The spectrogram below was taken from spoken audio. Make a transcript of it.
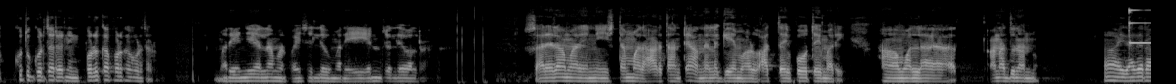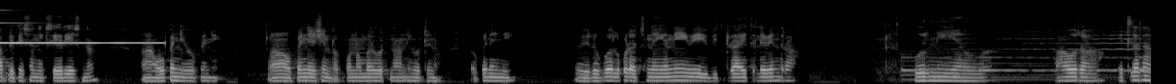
తుక్కు తుక్కుడతారా నేను పొడక పొడక కొడతాడు. మరి ఏం చేయాలా మరి పైసలు లేవు మరి ఏం చదివేవాళ్ళరా సరేరా మరి నీ ఇష్టం మరి ఆడతా అంటే అన్నెల గేమ్ ఆడు అత్త అయిపోతాయి మరి. మళ్ళా అనద్దు నన్ను. ఆ, అప్లికేషన్ నీకు షేర్ చేసిన. ఓపెన్ చేయి ఓపెన్ చేయి. ఓపెన్ చేసిండ్రా ఫోన్ నెంబర్ కొట్టినా అని కొట్టినా. ఓపెన్ అయింది. వెయ్యి రూపాయలు కూడా వచ్చినాయి కానీ ఇవి విత్డ్రా అయితే లేవేంద్రా. ఊరిని ఆవురా ఎట్లరా?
